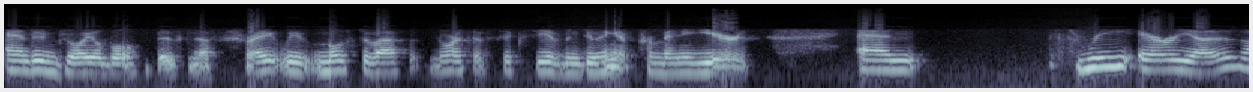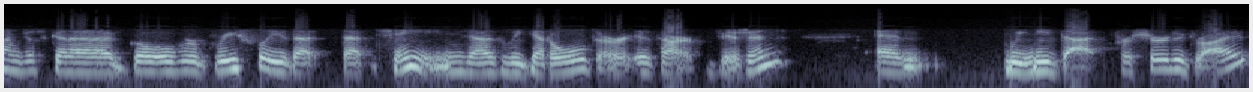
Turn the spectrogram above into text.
and enjoyable business, right? We most of us north of 60 have been doing it for many years. And three areas I'm just going to go over briefly that that change as we get older is our vision and we need that for sure to drive.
